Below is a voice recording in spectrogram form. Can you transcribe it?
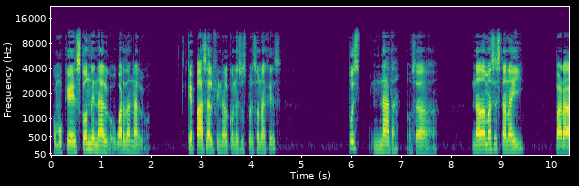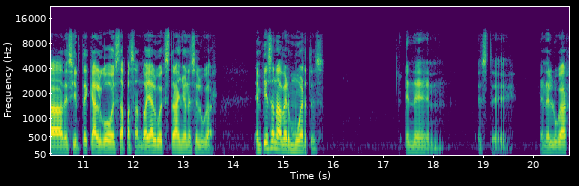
Como que esconden algo, guardan algo. ¿Qué pasa al final con esos personajes? Pues nada, o sea, nada más están ahí para decirte que algo está pasando, hay algo extraño en ese lugar. Empiezan a haber muertes en, este en el lugar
